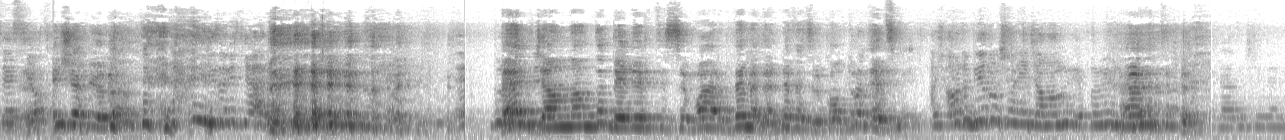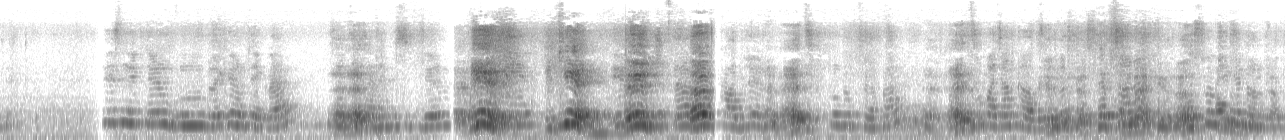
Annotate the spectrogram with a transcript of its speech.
Ses yok. Ne iş yapıyordun? 112 yani. Ben canlandı belirtisi var demeden nefesini kontrol etmeyin. Ay, orada bir adam şu an heyecanlandım yapamıyorum. Geldim şimdi önce. Nefesini üflüyorum, bunu bırakıyorum tekrar. Evet. Sonra nefes. Bir, iki, üç, dört. Kaldırıyorum. Evet, Bunu da bu tarafa. evet. Bu bacağını kaldırıyoruz. Kırıyoruz. Hepsini Sonra bırakıyoruz. Son şekilde Omuzunu döndürüyoruz.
